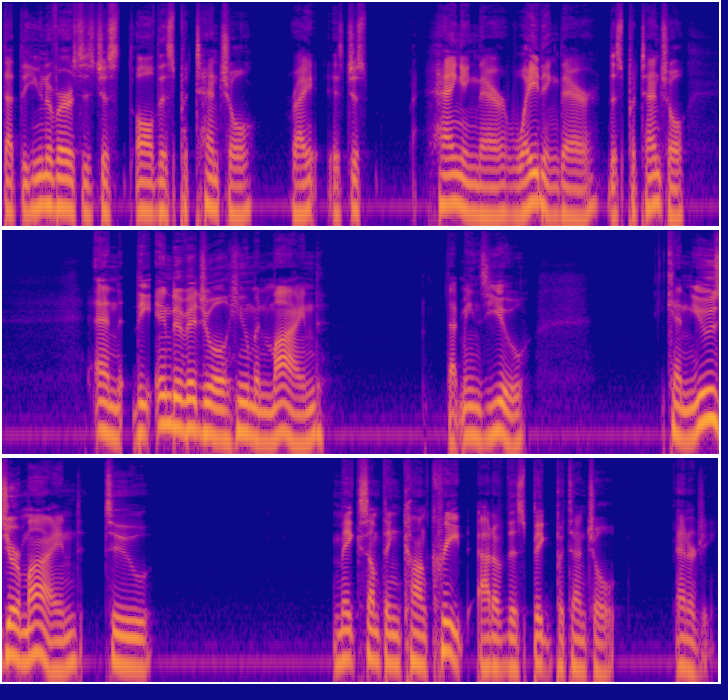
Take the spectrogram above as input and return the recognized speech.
that the universe is just all this potential, right? It's just hanging there, waiting there, this potential. And the individual human mind, that means you, can use your mind to make something concrete out of this big potential energy.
